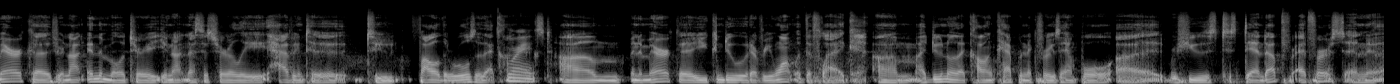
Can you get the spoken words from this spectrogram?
America, if you're not in the military, you're not necessarily having to to follow the rules of that context. Um, in America, you can do whatever you want with the flag. Um, I do know that Colin Kaepernick, for example, uh, refused to stand up for, at first, and uh,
